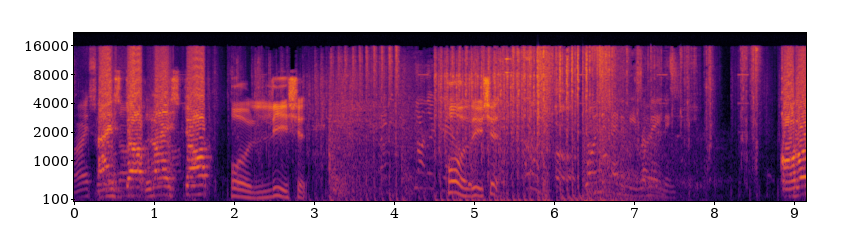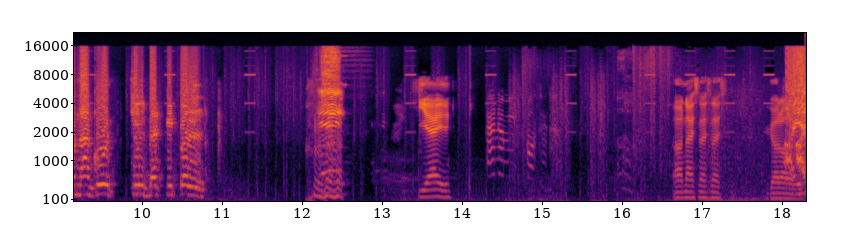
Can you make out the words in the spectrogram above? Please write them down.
Nice. Nice Corona. job, nice job. Holy shit. Holy shit. One enemy remaining. Corona good. Kill bad people. Yay. Yay. Oh, ah, nice, nice, nice. You got all of I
